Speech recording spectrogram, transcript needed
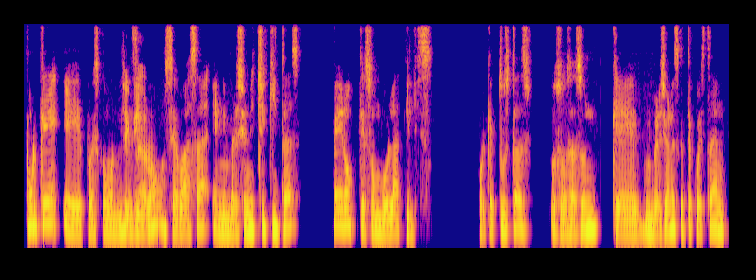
Porque, eh, pues como Sí, les claro. digo, se basa en inversiones chiquitas, pero que son volátiles. Porque tú estás, pues, o sea, son que inversiones que te cuestan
